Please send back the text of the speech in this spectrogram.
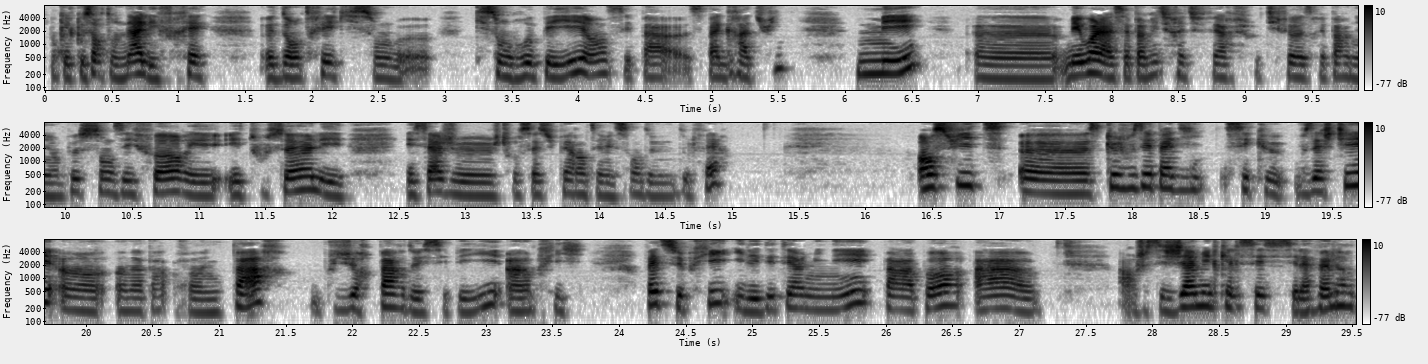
en quelque sorte, on a les frais d'entrée qui sont, qui sont repayés. Hein, c'est pas, pas gratuit. Mais euh, mais voilà, ça permet de faire fructifier votre épargne un peu sans effort et, tout seul. Et, ça, je, trouve ça super intéressant de, le faire. Ensuite, euh, ce que je vous ai pas dit, c'est que vous achetez un, une part ou plusieurs parts de SCPI à un prix. En fait, ce prix, il est déterminé par rapport à alors je sais jamais lequel c'est, si c'est la valeur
